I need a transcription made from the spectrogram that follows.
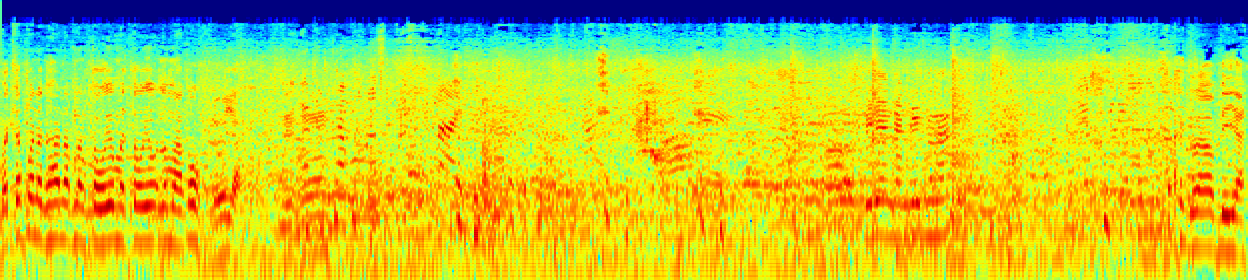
Ba't ka pa naghanap ng toyo? May toyo naman ako. Supply. Pili ang gandito na. Ay, grabe yan.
